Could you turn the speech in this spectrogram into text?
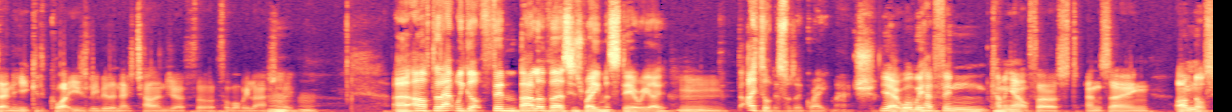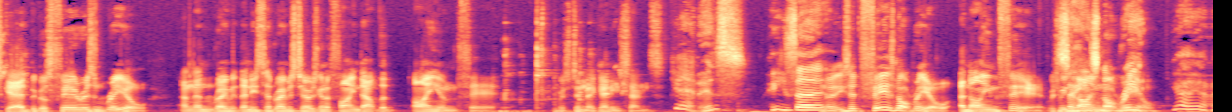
then he could quite easily be the next challenger for for Bobby Lashley. Hmm, hmm. Uh, after that, we got Finn Balor versus Rey Mysterio. Hmm. I thought this was a great match. Yeah, well, we had Finn coming out first and saying, "I'm not scared because fear isn't real." And then Rey, then he said Rey Mysterio is going to find out that I am fear, which didn't make any sense. Yeah, it is. He's uh, No, he said fear's not real and I'm fear, which means so that I'm not real. Yeah, yeah.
